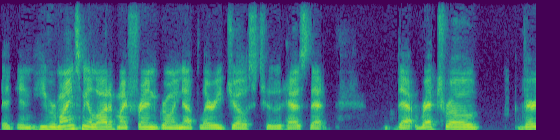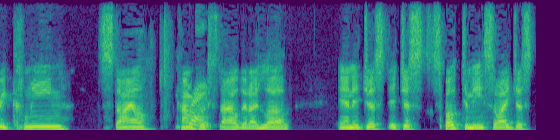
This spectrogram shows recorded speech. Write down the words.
It, and he reminds me a lot of my friend growing up, Larry Jost, who has that, that retro, very clean style, comic right. book style that I love. And it just, it just spoke to me. So I just,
